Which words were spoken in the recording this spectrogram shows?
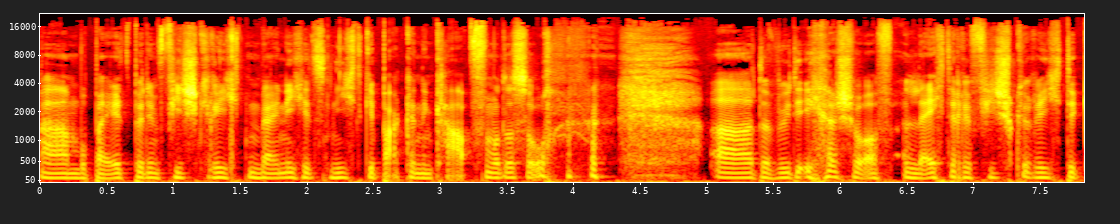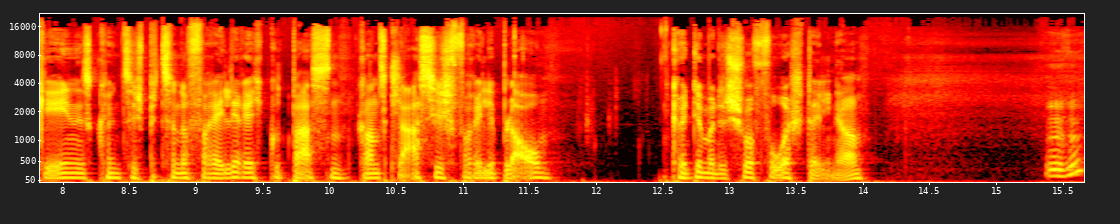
Ähm, wobei jetzt bei den Fischgerichten meine ich jetzt nicht gebackenen Karpfen oder so. äh, da würde ich eher schon auf leichtere Fischgerichte gehen. Es könnte sich zu einer Forelle recht gut passen. Ganz klassisch, Forelle blau. Könnte man das schon vorstellen, ja. Mhm.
